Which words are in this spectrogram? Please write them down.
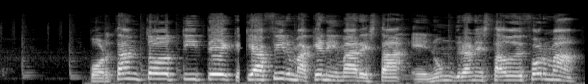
Por tanto, Tite, que afirma que Neymar está en un gran estado de forma,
